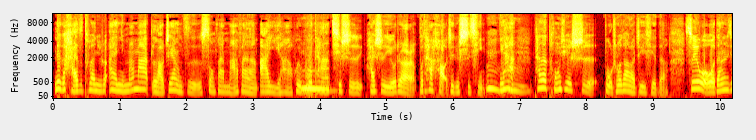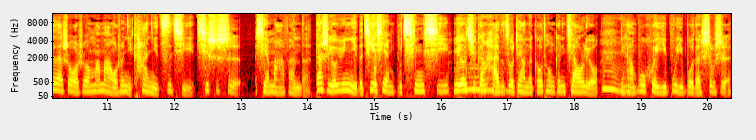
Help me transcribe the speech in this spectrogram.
那个孩子突然就说：“哎，你妈妈老这样子送饭，麻烦阿姨哈，会不会她其实还是有点不太好这个事情？”嗯你看嗯他的同学是捕捉到了这些的，所以我我当时就在说：“我说妈妈，我说你看你自己其实是。”嫌麻烦的，但是由于你的界限不清晰，没有去跟孩子做这样的沟通跟交流，嗯你看误会一步一步的，是不是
